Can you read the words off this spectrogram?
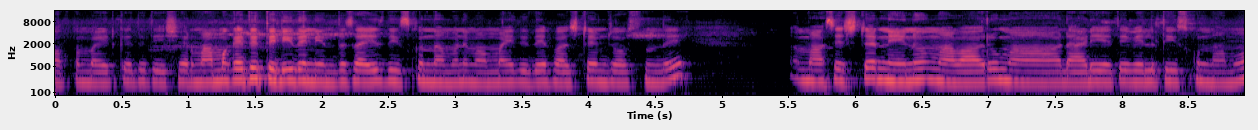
మొత్తం బయటకు అయితే తీశారు. మా అమ్మకైతే తెలియదండి ఎంత సైజ్ తీసుకుందామని. మా అమ్మ అయితే ఇదే ఫస్ట్ టైం చూస్తుంది. మా సిస్టర్ నేను మా వారు మా డాడీ అయితే వెళ్ళి తీసుకున్నాము.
